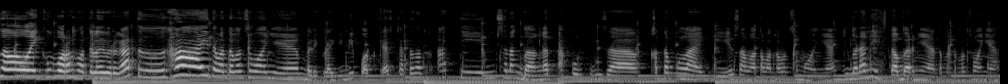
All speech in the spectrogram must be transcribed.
Assalamualaikum warahmatullahi wabarakatuh. Hai teman-teman semuanya. Balik lagi di podcast catatan Atin. Senang banget aku bisa ketemu lagi sama teman-teman semuanya. Gimana nih kabarnya teman-teman semuanya?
